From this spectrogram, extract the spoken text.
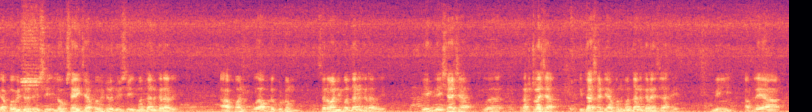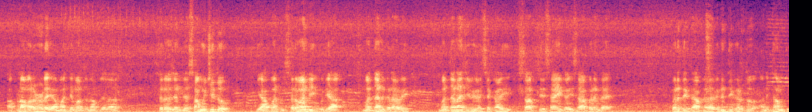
या पवित्र दिवशी लोकशाहीच्या पवित्र दिवशी मतदान करावे. आपण व आपलं कुटुंब सर्वांनी मतदान करावे. एक देशाच्या व राष्ट्राच्या हितासाठी आपण मतदान करायचं आहे. मी आपल्या या आपला मराठवाडा या माध्यमातून आपल्याला सर्व जनतेला सांगू इच्छितो की आपण सर्वांनी उद्या मतदान करावे. मतदानाची वेळ सकाळी सात ते सायंकाळी सहापर्यंत आहे. परत एकदा आपल्याला विनंती करतो आणि थांबतो.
